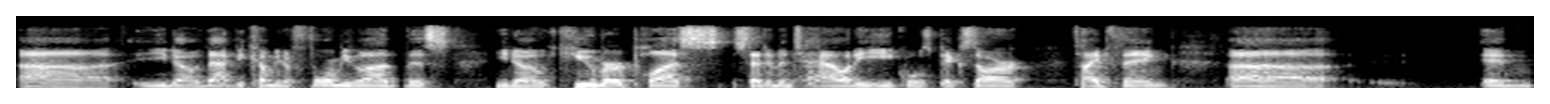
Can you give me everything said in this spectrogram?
uh, you know that becoming a formula. This you know humor plus sentimentality equals Pixar type thing. Uh, and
